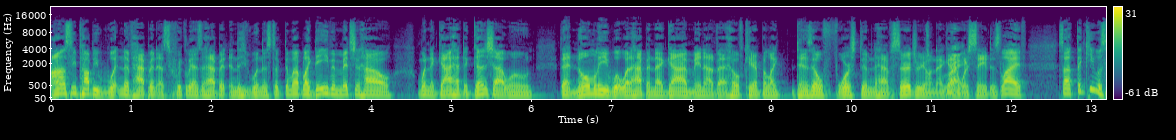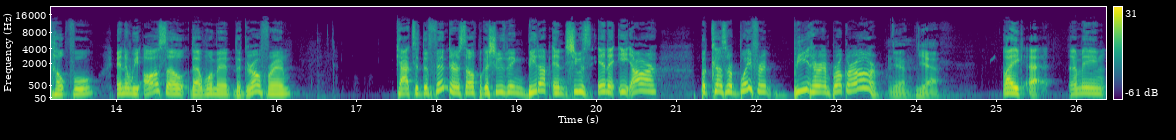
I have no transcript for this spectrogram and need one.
honestly probably wouldn't have happened as quickly as it happened, and he wouldn't have stuck them up. Like they even mentioned how when the guy had the gunshot wound, that normally what would happen, that guy may not have had health care, but like Denzel forced him to have surgery on that guy, Right. which saved his life. So I think he was helpful. And then we also that woman, the girlfriend, got to defend herself because she was being beat up and she was in an ER because her boyfriend beat her and broke her arm. yeah. Yeah. Like, uh, I mean,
